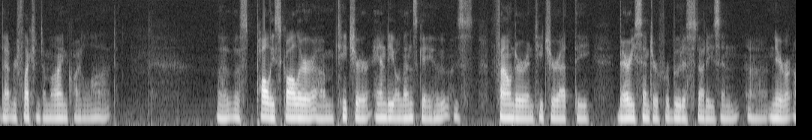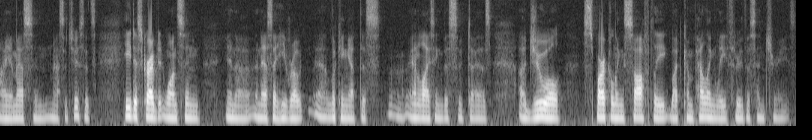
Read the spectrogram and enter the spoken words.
that reflection to mind quite a lot. The, this Pali scholar um, teacher Andy Olendzki, who, who's founder and teacher at the Barre Center for Buddhist Studies in uh, near IMS in Massachusetts, he described it once in in a, an essay he wrote uh, looking at this, uh, analyzing this sutta as a jewel sparkling softly but compellingly through the centuries.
